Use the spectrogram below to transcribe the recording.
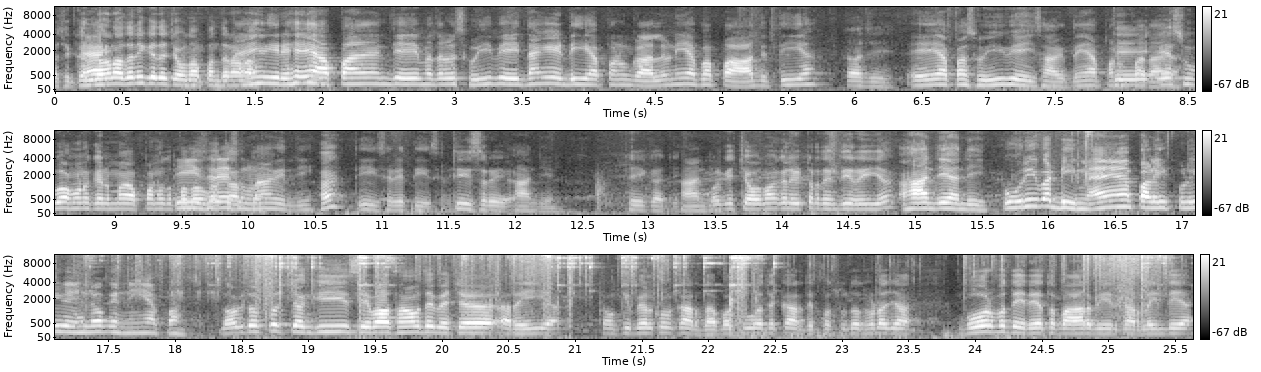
ਅੱਛਾ ਗੱਲਾਂ ਵਾਲਾ ਤਾਂ ਨਹੀਂ ਕਿਤੇ 14 15 ਵਾਲਾ? ਨਹੀਂ ਵੀਰੇ ਆਪਾਂ ਜੇ ਮਤਲਬ ਸੂਈ ਵੇਚ ਦਾਂਗੇ ਏਡੀ ਆਪਾਂ ਨੂੰ ਗੱਲ ਨਹੀਂ ਆਪਾਂ ਪਾ ਦਿੱਤੀ ਆ। ਹਾਂਜੀ। ਇਹ ਆਪਾਂ ਸੂਈ ਵੇਚ ਸਕਦੇ ਆ ਆਪਾਂ ਤੇ ਨੂੰ ਪਤਾ ਇਹ ਸੂਬਾ ਹੁਣ ਕਿੰਨਾ ਆਪਾਂ ਨੂੰ ਤਾਂ ਪਤਾ ਤੀਸਰੇ ਸੁਣਾ ਵੀਰ ਜੀ? ਤੀਸਰੇ ਤੀਸਰੇ। ਤੀਸਰੇ ਹਾਂਜੀ। ਠੀਕ ਆ ਜੀ। ਬਲਕਿ 14 ਕੁ ਲੀਟਰ ਦਿੰਦੀ ਰਹੀ ਆ। ਹਾਂਜੀ ਹਾਂਜੀ। ਪੂਰੀ ਵੱਡੀ ਮੈਂ ਆ ਪਲੀ ਪੁਲੀ ਵੇਖ ਲਓ ਕਿੰਨੀ ਆਪਾਂ। ਲਓ ਵੀ ਦੋਸਤੋ ਚੰਗੀ ਸੇਵਾ ਸਾਂਭ ਦੇ ਵਿੱਚ ਰਹੀ ਆ। ਕਿਉਂਕਿ ਬਿਲਕੁਲ ਘਰ ਦਾ ਪਸ਼ੂ ਆ ਤੇ ਘਰ ਦੇ ਪਸ਼ੂ ਦਾ ਥੋੜਾ ਜਿਹਾ ਬੋਰ ਵਧੇਰੇ ਇਤਬਾਰ ਵੀਰ ਕਰ ਲੈਂਦੇ ਆ।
